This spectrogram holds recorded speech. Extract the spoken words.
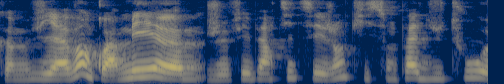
comme vie avant. Mais je fais partie de ces gens qui sont pas du tout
